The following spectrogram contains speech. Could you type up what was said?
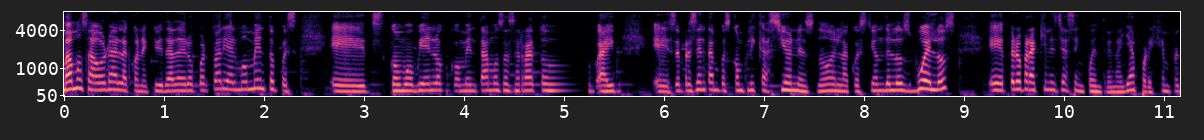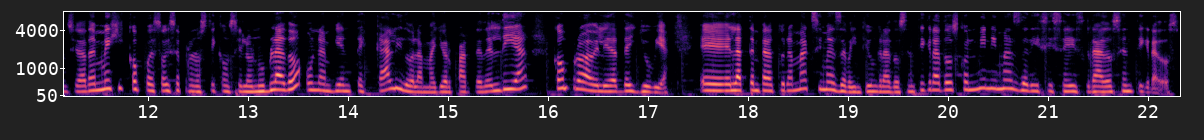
Vamos ahora a la conectividad aeroportuaria. Al momento, pues, eh, como bien lo comentamos hace rato, eh, se presentan pues complicaciones, ¿no? En la cuestión de los vuelos, eh, pero para quienes ya se encuentran allá, por ejemplo, en Ciudad de México, pues hoy se pronostica un cielo nublado, un ambiente cálido la mayor parte del día, con probabilidad de lluvia. Eh, la temperatura máxima es de 21 grados centígrados, con mínimas de 16 grados centígrados.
